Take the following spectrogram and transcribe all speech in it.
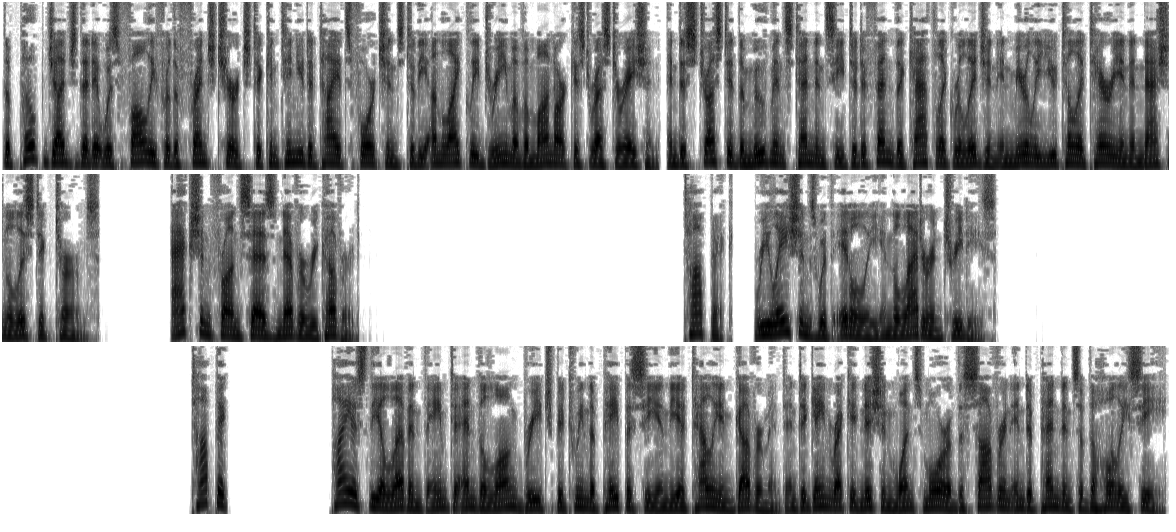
The Pope judged that it was folly for the French Church to continue to tie its fortunes to the unlikely dream of a monarchist restoration, and distrusted the movement's tendency to defend the Catholic religion in merely utilitarian and nationalistic terms. Action Française never recovered. Relations with Italy and the Lateran treaties Pius XI aimed to end the long breach between the papacy and the Italian government and to gain recognition once more of the sovereign independence of the Holy See.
